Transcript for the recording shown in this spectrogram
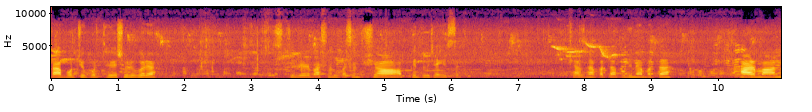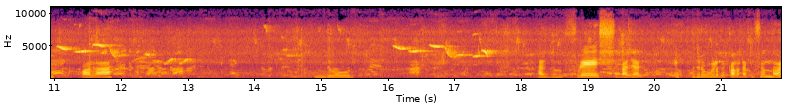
কাপড় চুপড় থেকে শুরু করে স্টিলের বাসন বাসন সব কিন্তু উঠে গেছে। সাজনা পাতা পুদিনা পাতা হারমান কলা, দুধ, একদম ফ্রেশ বাজার। এই তো কালারটা খুব সুন্দর।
